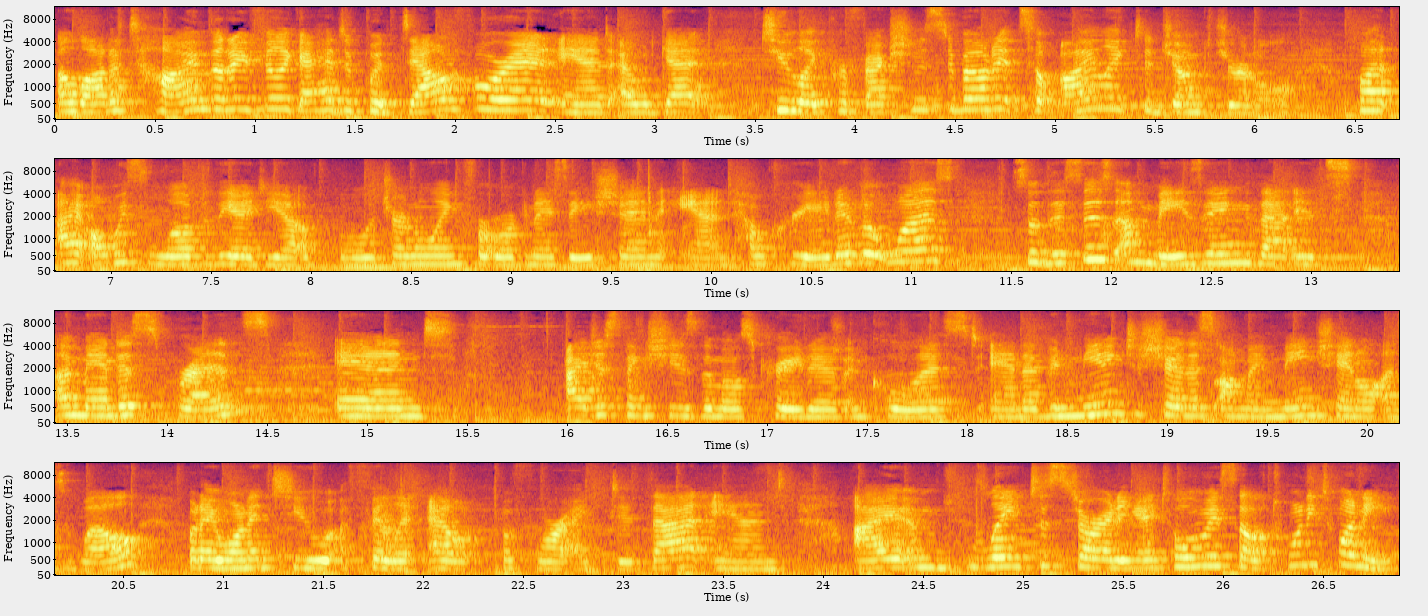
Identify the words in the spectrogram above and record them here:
a lot of time that I feel like I had to put down for it and I would get too like perfectionist about it. So I like to junk journal, but I always loved the idea of bullet journaling for organization and how creative it was. So this is amazing that it's Amanda Spreads and I just think she's the most creative and coolest and I've been meaning to share this on my main channel as well but I wanted to fill it out before I did that and I am late to starting. I told myself 2020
